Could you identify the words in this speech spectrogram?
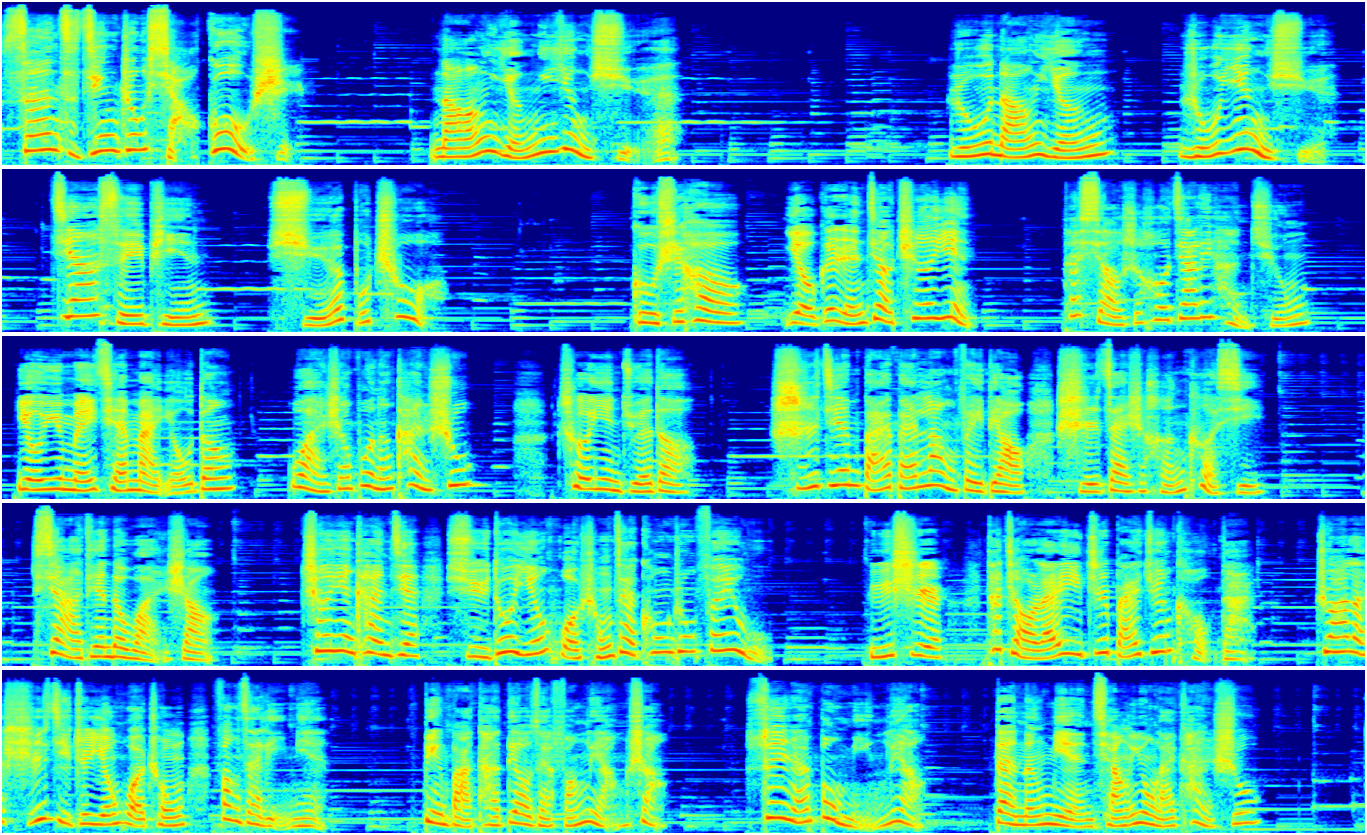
三字经》中小故事：囊萤映雪，如囊萤，如映雪。家虽贫，学不辍。古时候有个人叫车胤，他小时候家里很穷，由于没钱买油灯，晚上不能看书。车胤觉得时间白白浪费掉，实在是很可惜。夏天的晚上。车胤看见许多萤火虫在空中飞舞，于是他找来一只白绢口袋，抓了十几只萤火虫放在里面，并把它吊在房梁上。虽然不明亮，但能勉强用来看书。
